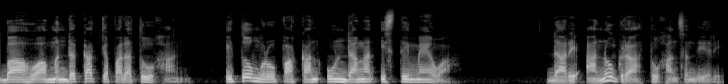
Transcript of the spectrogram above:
bahwa mendekat kepada Tuhan itu merupakan undangan istimewa dari anugerah Tuhan sendiri.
